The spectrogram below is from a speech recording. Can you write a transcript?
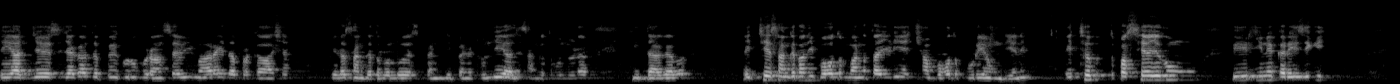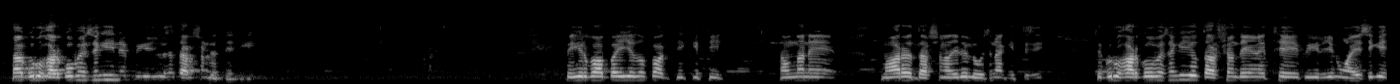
ਤੇ ਅੱਜ ਇਸ ਜਗ੍ਹਾ ਦੇ ਉੱਤੇ ਗੁਰੂ ਗ੍ਰੰਥ ਸਾਹਿਬ ਜੀ ਮਹਾਰਾਜ ਦਾ ਪ੍ਰਕਾਸ਼ ਜਿਹੜਾ ਸੰਗਤ ਵੱਲੋਂ ਇਸ ਪਿੰਡ ਦੀ, ਪਿੰਡ ਠੁੱਲੀ ਵਾਲੀ ਸੰਗਤ ਵੱਲੋਂ ਜਿਹੜਾ ਕੀਤਾ ਗਿਆ ਵਾ। ਇੱਥੇ ਸੰਗਤਾਂ ਦੀ ਬਹੁਤ ਮੰਨਤਾ ਜਿਹੜੀਆਂ ਇੱਛਾ ਬਹੁਤ ਪੂਰੀਆਂ ਹੁੰਦੀਆਂ ਨੇ। ਇੱਥੇ ਤਪੱਸਿਆ ਜਦੋਂ ਪੀਰ ਜੀ ਨੇ ਕਰੀ ਸੀਗੀ, ਤਾਂ ਗੁਰੂ ਹਰਗੋਬਿੰਦ ਸਿੰਘ ਜੀ ਨੇ ਪੀਰ ਜੀ ਨੂੰ ਇੱਥੇ ਦਰਸ਼ਨ ਦਿੱਤੇ ਸੀਗੇ। ਪੀਰ ਬਾਬਾ ਜੀ ਜਦੋਂ ਭਗਤੀ ਕੀਤੀ, ਤਾਂ ਉਹਨਾਂ ਨੇ ਮਹਾਰਾਜ ਦਰਸ਼ਨਾਂ ਦੀ ਜਿਹੜੀ ਲੋਚਨਾ ਕੀਤੀ ਸੀ। ਤੇ ਗੁਰੂ ਹਰਗੋਬਿੰਦ ਸਿੰਘ ਜੀ ਉਹ ਦਰਸ਼ਨ ਦੇਣ ਇੱਥੇ ਪੀਰ ਜੀ ਨੂੰ ਆਏ ਸੀਗੇ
